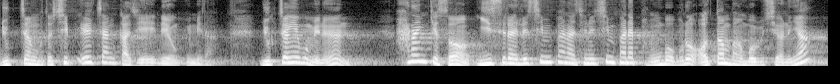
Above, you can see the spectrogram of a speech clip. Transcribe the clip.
6장부터 11장까지의 내용입니다. 6장에 보면은 하나님께서 이스라엘을 심판하시는 심판의 방법으로 어떤 방법을 취하느냐?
